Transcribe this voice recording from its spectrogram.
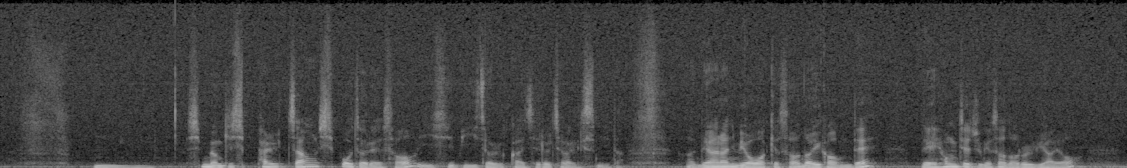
음, 신명기 18장 15절에서 22절까지를 제가 읽습니다. 어, 내 하나님 여호와께서 너희 가운데 내 형제 중에서 너를 위하여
